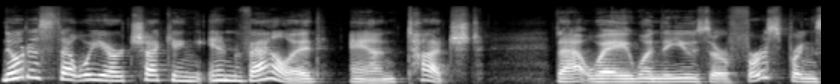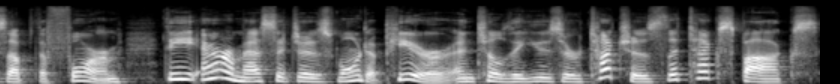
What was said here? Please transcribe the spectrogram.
Notice that we are checking invalid and touched. That way, when the user first brings up the form, the error messages won't appear until the user touches the text box.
